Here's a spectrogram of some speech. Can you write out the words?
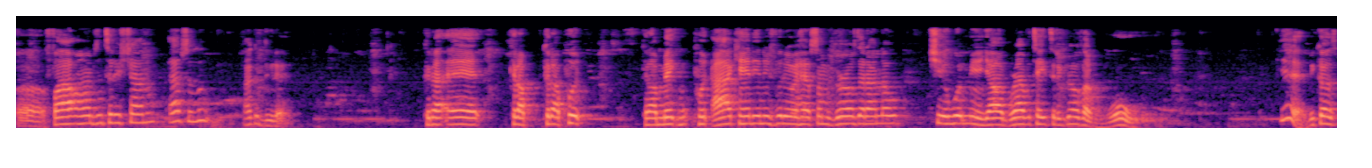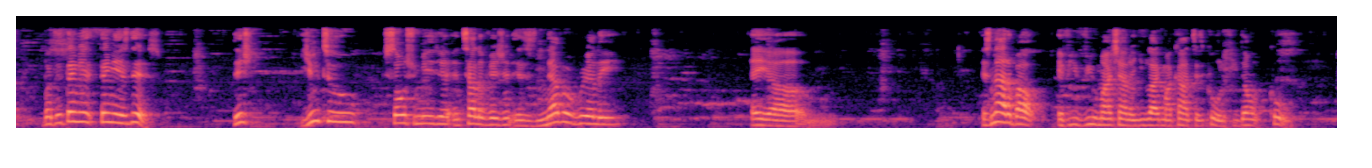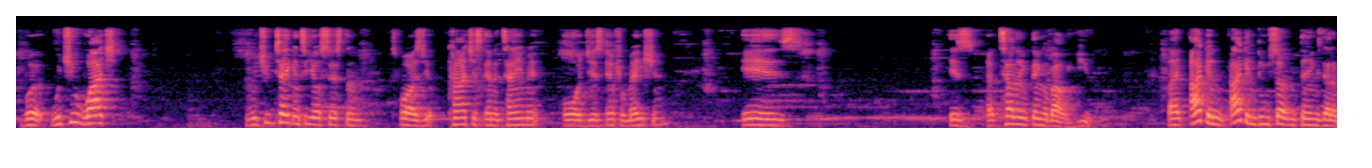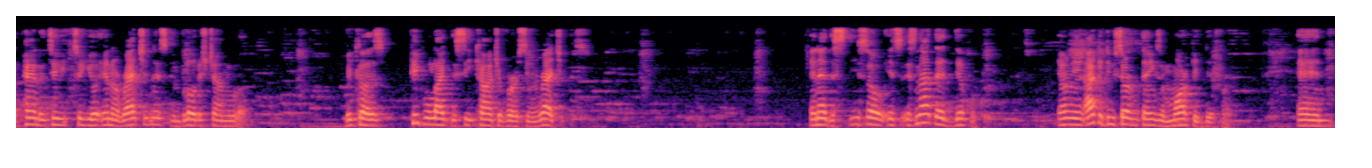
uh, firearms into this channel? Absolutely, I could do that. Could I add? Could I could I put Could I make put eye candy in this video and have some girls that I know chill with me and y'all gravitate to the girls like, whoa. Yeah, because But the thing is, thing is this: this YouTube, social media, and television is never really a. Um, it's not about if you view my channel you like my content, cool. If you don't, cool. But what you watch, what you take into your system as far as your conscious entertainment or just information is is a telling thing about you. Like I can I can do certain things that are pander to to your inner ratchetness and blow this channel up. Because people like to see controversy and ratchetness. And at the so it's it's not that difficult. I mean, I could do certain things and market different. And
